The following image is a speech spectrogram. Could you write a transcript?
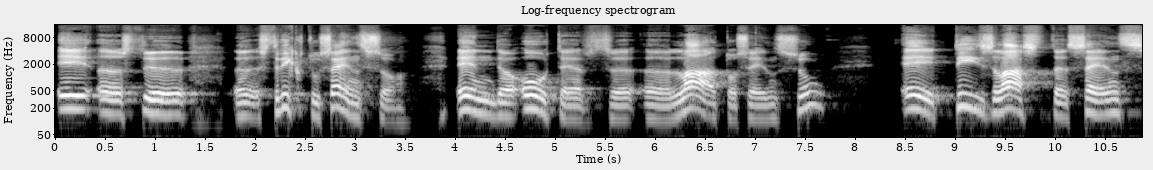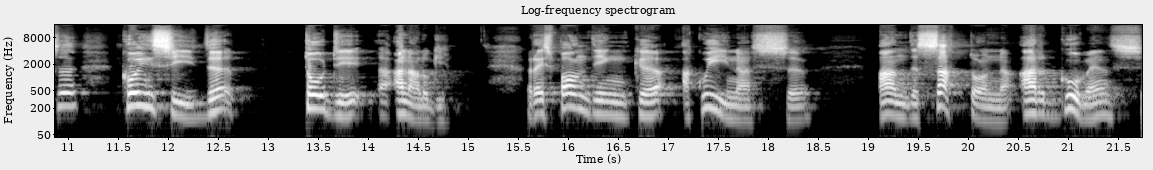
e uh, st uh, stricto senso and others uh, lato senso e this last sense coincide to the analogy. Responding Aquinas and Sutton arguments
